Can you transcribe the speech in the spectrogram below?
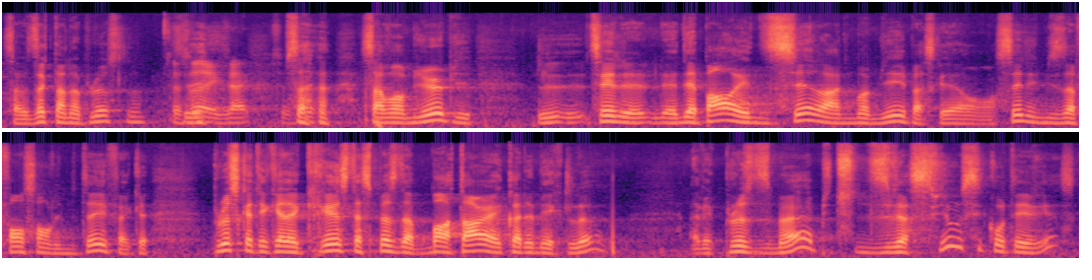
ça veut dire que tu en as plus. C'est ça, exact. Ça. ça, ça va mieux. Puis, le, le, départ est difficile en immobilier parce qu'on sait que les mises de fonds sont limitées. Fait que plus que tu es capable de créer cette espèce de moteur économique-là, avec plus d'immeubles, puis tu te diversifies aussi côté risque.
